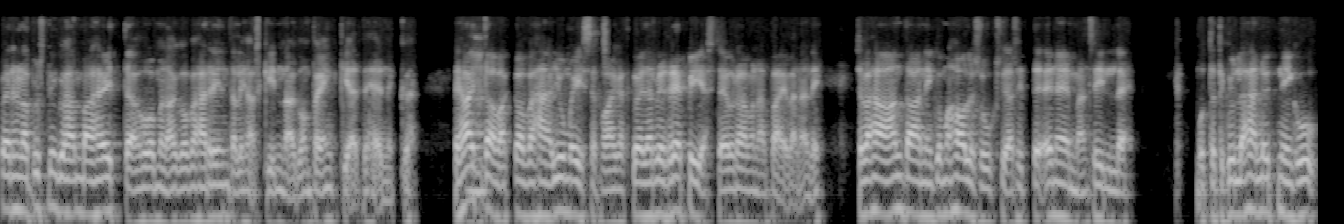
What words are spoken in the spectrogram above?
perhana pystynköhän mä heittämään huomenna, kun on vähän rintalihaskinnaa, kun on penkkiä tehnyt. Ei haittaa, mm. vaikka on vähän jumissa paikat, kun ei tarvitse repiä seuraavana päivänä, niin se vähän antaa niin kuin mahdollisuuksia sitten enemmän sille. Mutta että kyllähän nyt niin kuin,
